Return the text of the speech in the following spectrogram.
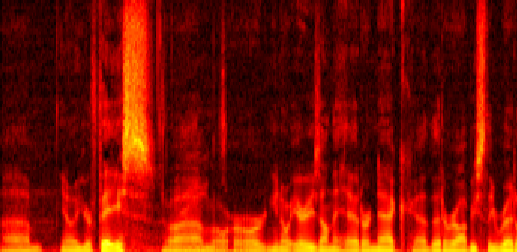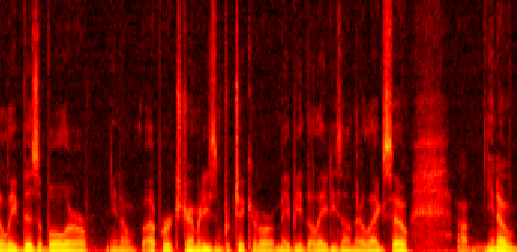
um, you know, your face, um, Right. or, or you know, areas on the head or neck uh, that are obviously readily visible, or you know, upper extremities in particular, or maybe the ladies on their legs. So, um, you know.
